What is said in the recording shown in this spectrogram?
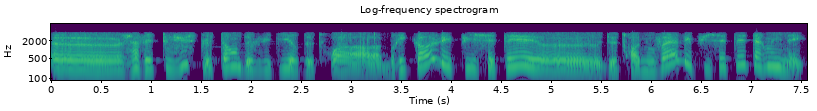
J'avais tout juste le temps de lui dire deux trois bricoles, et puis c'était deux trois nouvelles, et puis c'était terminé.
